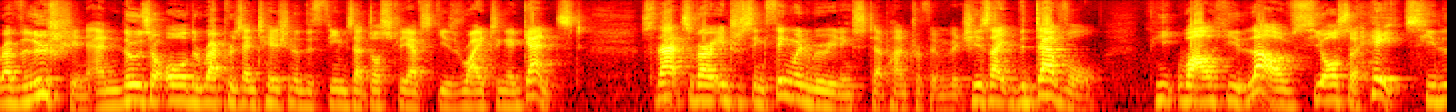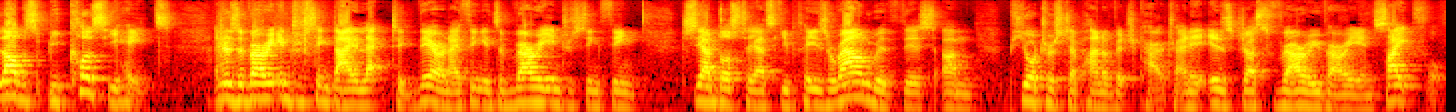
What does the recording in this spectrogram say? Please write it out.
revolution, and those are all the representation of the themes that Dostoevsky is writing against. So that's a very interesting thing when we're reading Stepan Trofimovich. He's like the devil. He, while he loves, he also hates. He loves because he hates. And there's a very interesting dialectic there, and I think it's a very interesting thing to see how Dostoevsky plays around with this um, Pyotr Stepanovich character, and it is just very, very insightful.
